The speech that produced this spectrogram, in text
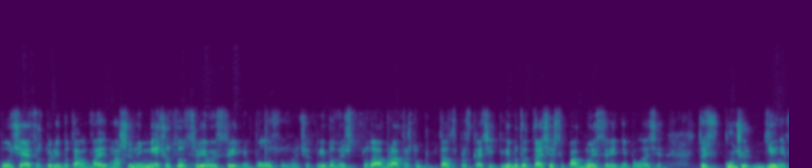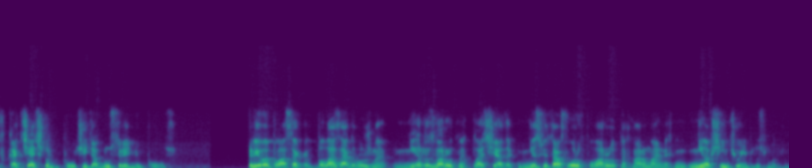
получается, что либо там машины мечутся вот с левой в среднюю полосу, значит, либо значит, туда-обратно, чтобы попытаться проскочить, либо ты тащишься по одной средней полосе. То есть в кучу денег вкачать, чтобы получить одну среднюю полосу. Левая полоса как была загружена, ни разворотных площадок, ни светофоров поворотных нормальных, ни вообще ничего не предусмотрено.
